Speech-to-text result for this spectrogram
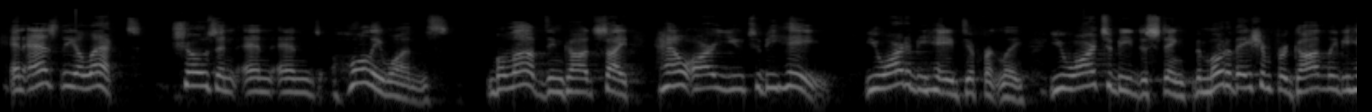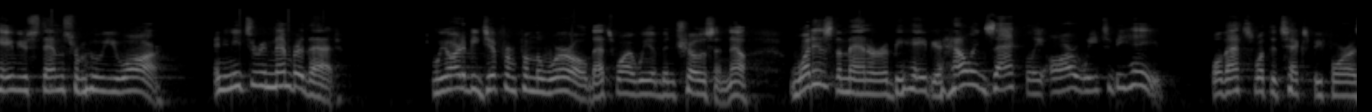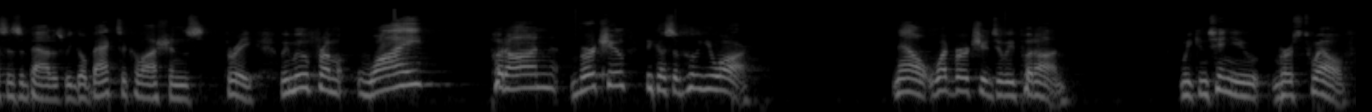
And as the elect, chosen and, and holy ones, beloved in God's sight, how are you to behave? You are to behave differently. You are to be distinct. The motivation for godly behavior stems from who you are. And you need to remember that. We are to be different from the world. That's why we have been chosen. Now, what is the manner of behavior? How exactly are we to behave? Well, that's what the text before us is about as we go back to Colossians 3. We move from why put on virtue because of who you are. Now, what virtue do we put on? We continue verse 12.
